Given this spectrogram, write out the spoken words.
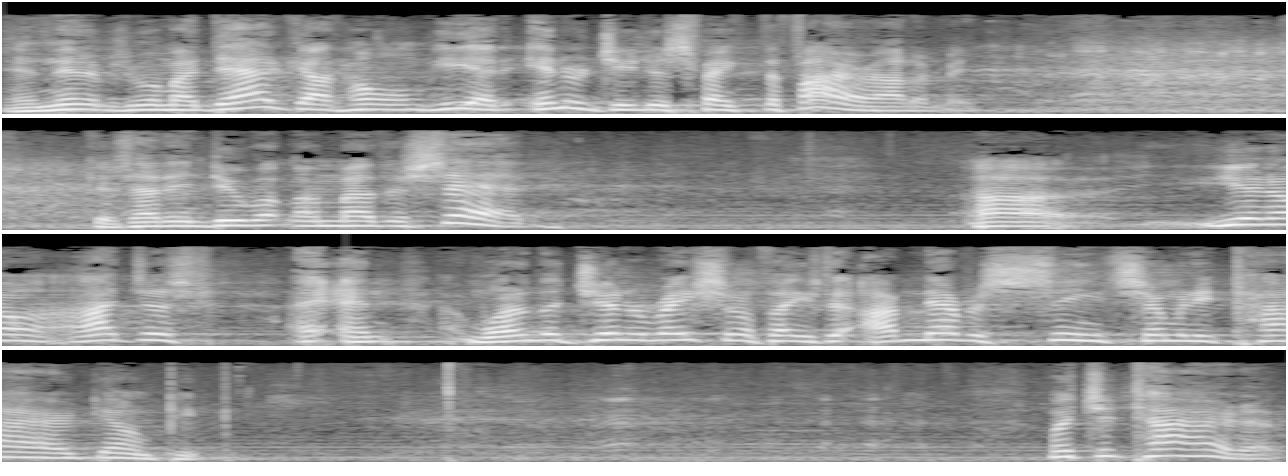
And then it was when my dad got home, he had energy to spank the fire out of me because I didn't do what my mother said. Uh, you know, I just, and one of the generational things that I've never seen so many tired young people. What you tired of?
